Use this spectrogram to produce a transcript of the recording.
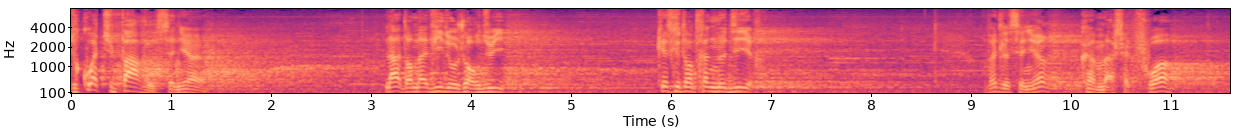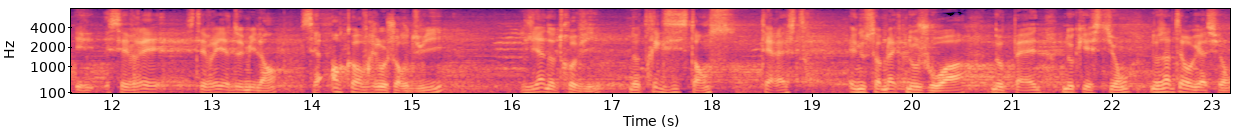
De quoi tu parles, Seigneur Là, dans ma vie d'aujourd'hui, qu'est-ce que tu es en train de me dire En fait, le Seigneur, comme à chaque fois, et c'est vrai, c'était vrai il y a 2000 ans, c'est encore vrai aujourd'hui, il y a notre vie, notre existence terrestre, et nous sommes là avec nos joies, nos peines, nos questions, nos interrogations.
